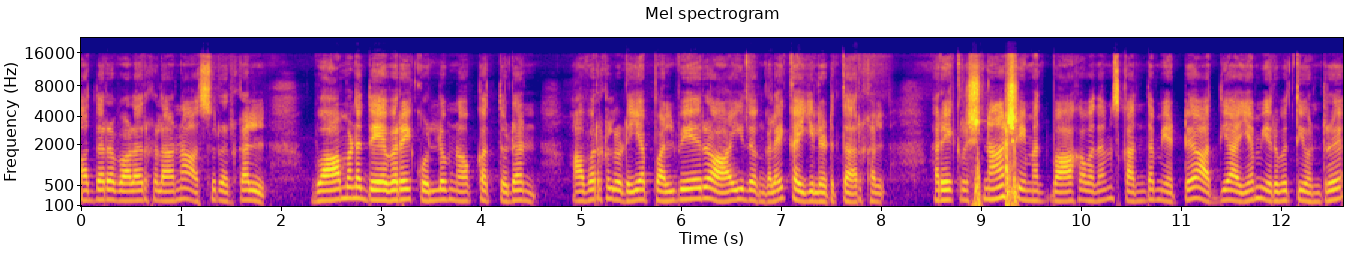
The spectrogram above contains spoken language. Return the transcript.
ஆதரவாளர்களான அசுரர்கள் வாமன தேவரை கொல்லும் நோக்கத்துடன் அவர்களுடைய பல்வேறு ஆயுதங்களை கையில் எடுத்தார்கள். ஹரே கிருஷ்ணா ஸ்ரீமத் பாகவதம் ஸ்கந்தம் எட்டு அத்தியாயம் இருபத்தி ஒன்று.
